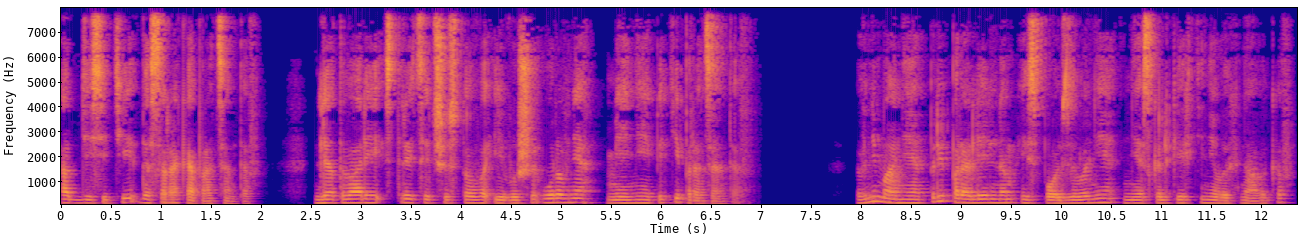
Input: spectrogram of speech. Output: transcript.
от 10 до 40%, для тварей с 36 и выше уровня менее 5%. Внимание! При параллельном использовании нескольких теневых навыков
